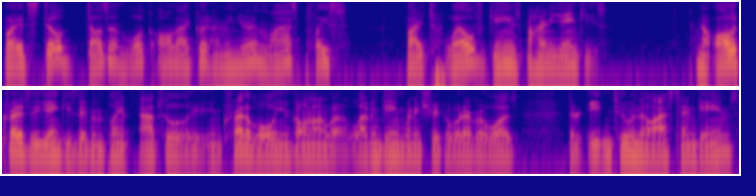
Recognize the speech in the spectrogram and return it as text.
but it still doesn't look all that good. I mean, you're in last place by 12 games behind the Yankees. Now, all the credit to the Yankees, they've been playing absolutely incredible. You know, going on what 11 game winning streak or whatever it was. They're eight and two in their last 10 games.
